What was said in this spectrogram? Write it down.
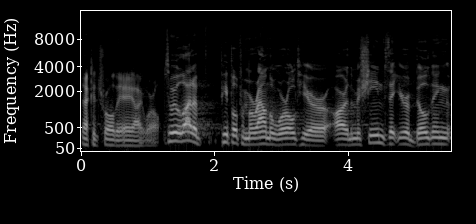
that control the AI world. So a lot of people from around the world here. Are the machines that you're building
